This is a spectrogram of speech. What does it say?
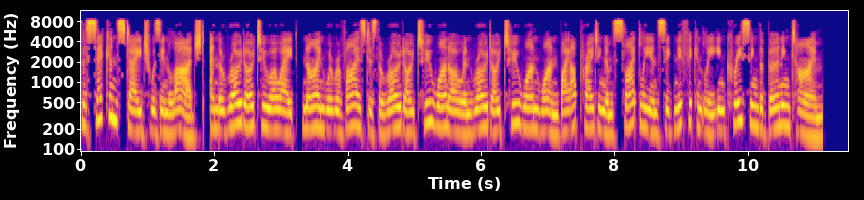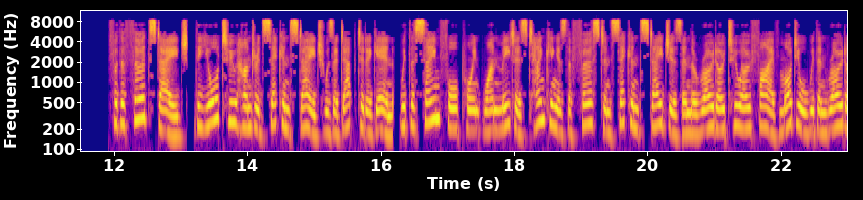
The second stage was enlarged, and the Road 0208-9 were revised as the Road 0210 and Road 0211 by uprating them slightly and significantly increasing the burning time. For the third stage, the YOR 200 second stage was adapted again, with the same 4.1 meters tanking as the first and second stages and the Road 0205 module with an Road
